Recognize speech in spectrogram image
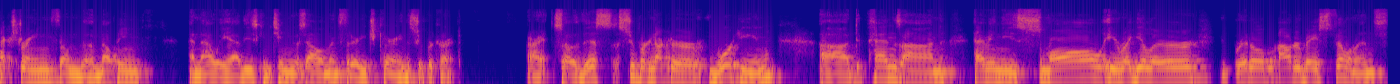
texturing from the melting. And now we have these continuous elements that are each carrying the supercurrent. All right, so this superconductor working uh, depends on having these small, irregular, brittle powder-based filaments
